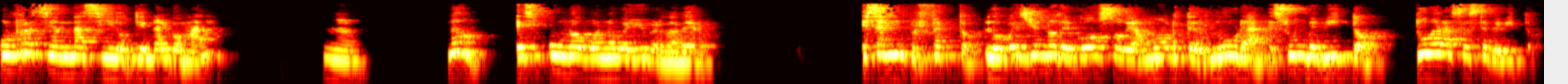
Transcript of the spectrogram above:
¿Un recién nacido tiene algo mal? No. No, es uno bueno, bello y verdadero. Es alguien perfecto. Lo ves lleno de gozo, de amor, ternura. Es un bebito. Tú eras este bebito.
